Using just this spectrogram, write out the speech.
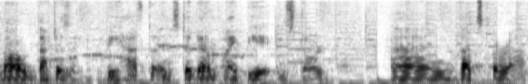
Now that is it. We have the Instagram IPA installed and that's a wrap.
